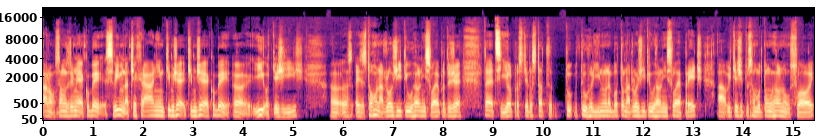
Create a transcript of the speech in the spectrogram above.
ano, samozřejmě jakoby svým načechráním, tím, že, tím, že jakoby uh, jí otěžíš, uh, z toho nadloží ty úhelné sloje, protože to je cíl, prostě dostat tu, tu hlínu nebo to nadloží ty úhelné sloje pryč a vytěžit tu samotnou úhelnou sloj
